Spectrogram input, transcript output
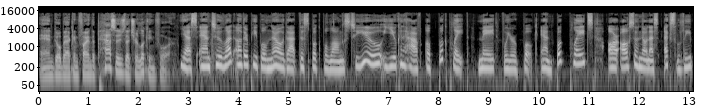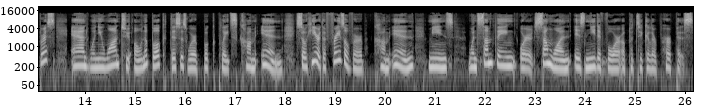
and go back and find the passage that you're looking for. Yes, and to let other people know that this book belongs belongs to you, you can have a book plate made for your book. And book plates are also known as ex libris. And when you want to own a book, this is where book plates come in. So here, the phrasal verb come in means when something or someone is needed for a particular purpose.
